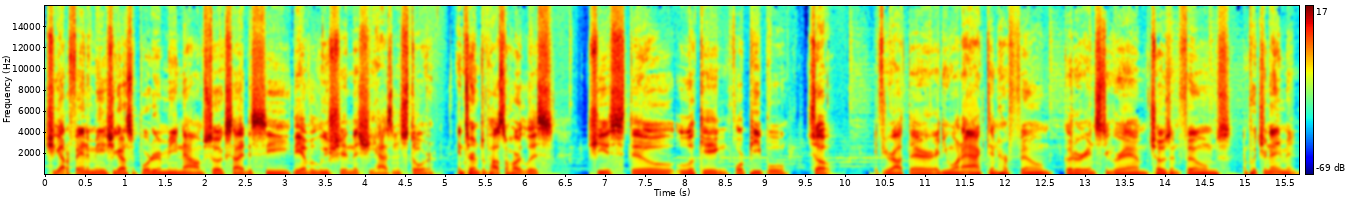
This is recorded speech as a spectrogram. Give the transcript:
she got a fan of me. She got a supporter in me now. I'm so excited to see the evolution that she has in store. In terms of House of Heartless, she is still looking for people. So, if you're out there and you want to act in her film, go to her Instagram, Choesen Films, and put your name in.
